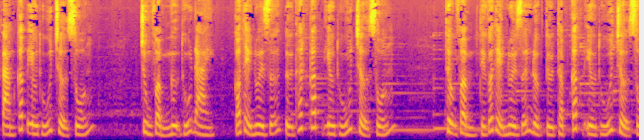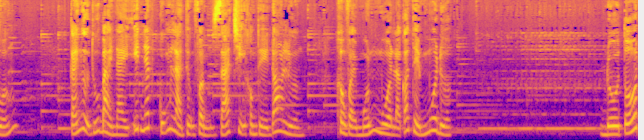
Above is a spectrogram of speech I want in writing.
tam cấp yêu thú trở xuống. Trung phẩm ngự thú đài có thể nuôi dưỡng từ thất cấp yêu thú trở xuống. Thượng phẩm thì có thể nuôi dưỡng được từ thập cấp yêu thú trở xuống. Cái ngự thú bài này ít nhất cũng là thượng phẩm giá trị không thể đo lường. Không phải muốn mua là có thể mua được. Đồ tốt.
